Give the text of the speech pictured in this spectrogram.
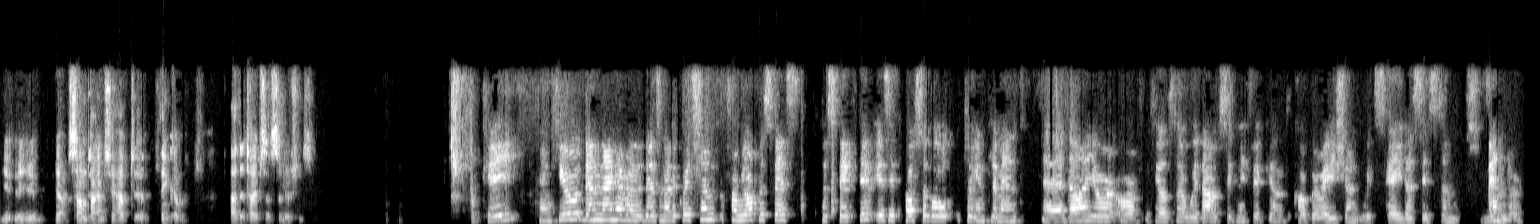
you, you, yeah, sometimes you have to think of other types of solutions. Okay, thank you. Then I have a, there's another question. From your perspe- perspective, is it possible to implement a diode or filter without significant cooperation with SCADA systems vendor?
